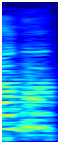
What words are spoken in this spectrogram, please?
Santo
